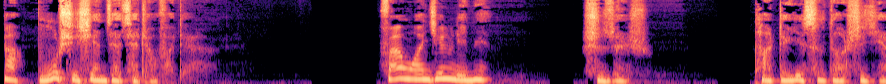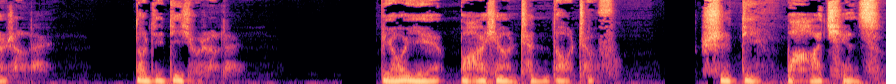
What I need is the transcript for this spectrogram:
啊，不是现在才成佛的。《梵王经》里面，世尊说，他这一次到世间上来，到这地球上来，表演八相成道成佛，是第八千次。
